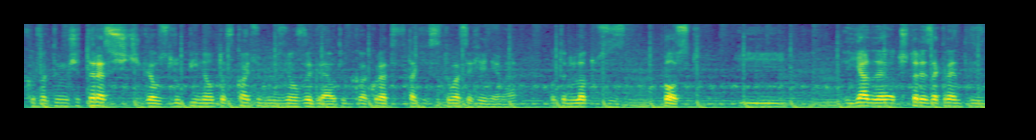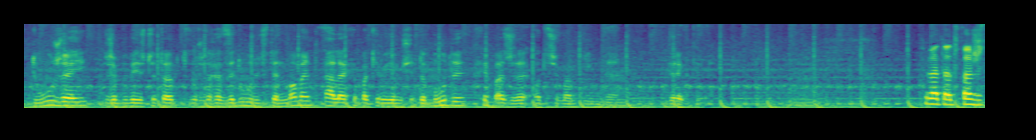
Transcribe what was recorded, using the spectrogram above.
Kurwa, gdybym się teraz ścigał z lupiną, to w końcu bym z nią wygrał, tylko akurat w takich sytuacjach jej nie ma, bo ten lotus jest boski. I jadę o cztery zakręty dłużej, żeby jeszcze to, to trochę wydłużyć ten moment, ale chyba kierujemy się do budy, chyba że otrzymam inne dyrektywy. Trzeba to otworzyć.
